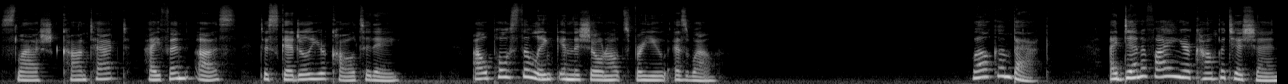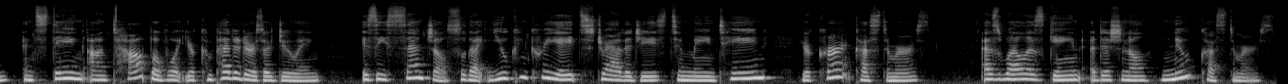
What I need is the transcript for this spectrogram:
slash contact hyphen us to schedule your call today. I'll post the link in the show notes for you as well. Welcome back. Identifying your competition and staying on top of what your competitors are doing is essential so that you can create strategies to maintain your current customers as well as gain additional new customers.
